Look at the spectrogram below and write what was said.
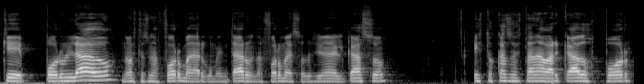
que, por un lado, ¿no? esta es una forma de argumentar, una forma de solucionar el caso, estos casos están abarcados por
